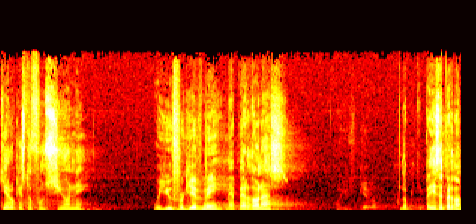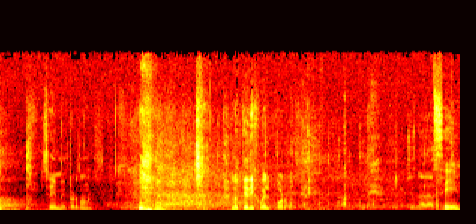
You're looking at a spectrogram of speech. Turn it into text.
Quiero que esto funcione. Will you forgive me? ¿Me perdonas? ¿Lo- ¿Pediste perdón? Sí, ¿me perdonas? Lo que dijo él por. Sí.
